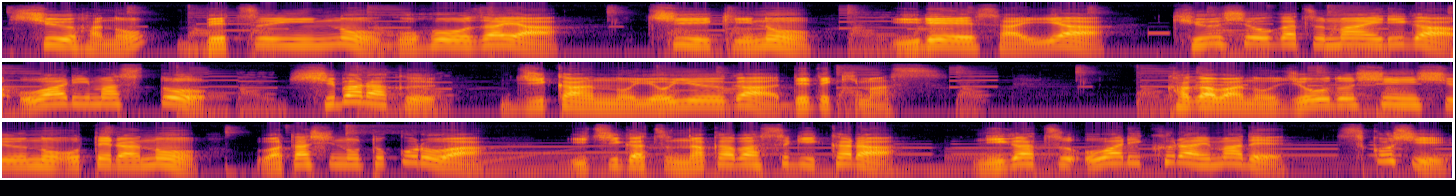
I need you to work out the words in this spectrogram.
宗派の別院のご法座や地域の慰霊祭や旧正月参りが終わりますとしばらく時間の余裕が出てきます。香川の浄土真宗のお寺の私のところは1月半ば過ぎから2月終わりくらいまで少し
